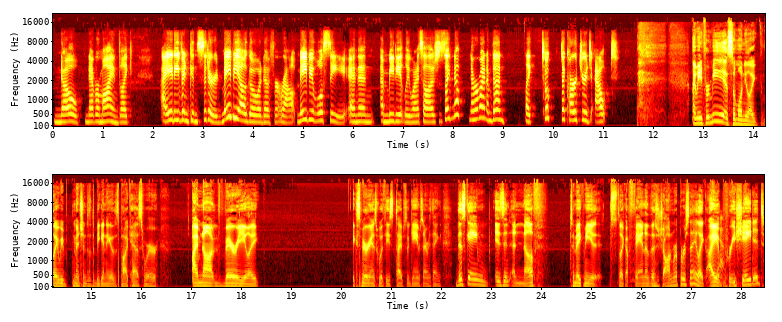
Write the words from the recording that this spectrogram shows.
no never mind. Like i had even considered maybe i'll go a different route. Maybe we'll see. And then immediately when i saw that i was just like nope never mind. I'm done like took the cartridge out I mean, for me, as someone you like, like we mentioned at the beginning of this podcast, where I'm not very like experienced with these types of games and everything, this game isn't enough to make me like a fan of this genre per se. Like, I Yeah. appreciate it,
